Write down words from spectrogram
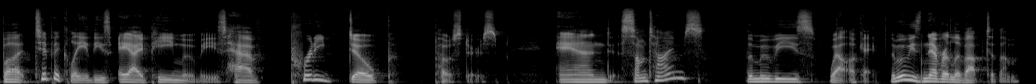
But typically, these AIP movies have pretty dope posters. And sometimes the movies, well, okay, the movies never live up to them,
